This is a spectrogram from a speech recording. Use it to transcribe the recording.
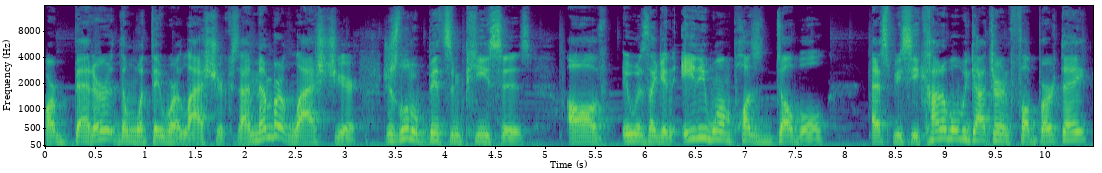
are better than what they were last year because I remember last year, just little bits and pieces of it was like an 81 plus double SBC, kind of what we got during FUT birthday.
